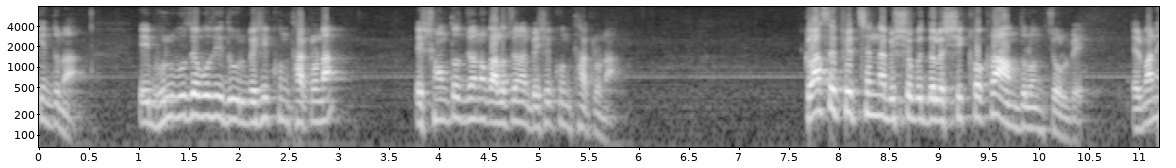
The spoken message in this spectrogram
কিন্তু না, এই ভুল বুঝাবুঝি দূর বেশিক্ষণ থাকল না। এই সন্তোষজনক আলোচনা বেশিক্ষণ থাকল না। ক্লাসে ফিরছেন না বিশ্ববিদ্যালয়ের শিক্ষকরা, আন্দোলন চলবে। এর মানে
